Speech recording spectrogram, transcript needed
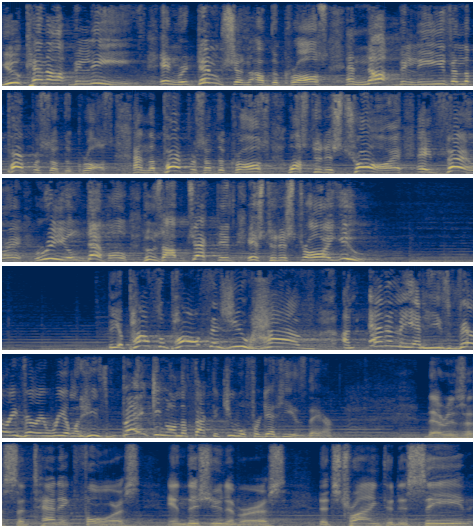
you cannot believe in redemption of the cross and not believe in the purpose of the cross. And the purpose of the cross was to destroy a very real devil whose objective is to destroy you. The Apostle Paul says you have an enemy and he's very, very real, and he's banking on the fact that you will forget he is there there is a satanic force in this universe that's trying to deceive,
